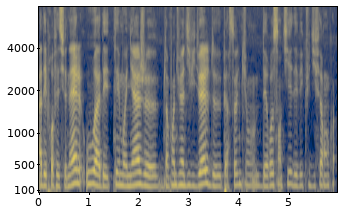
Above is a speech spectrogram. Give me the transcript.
à des professionnels ou à des témoignages d'un point de vue individuel de personnes qui ont des ressentis et des vécus différents. Quoi.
